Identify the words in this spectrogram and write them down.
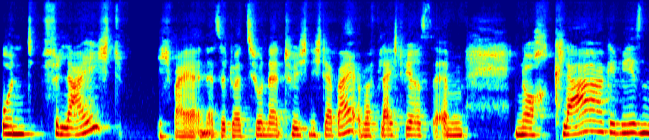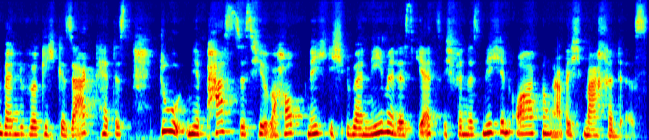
Und vielleicht ich war ja in der Situation natürlich nicht dabei, aber vielleicht wäre es ähm, noch klarer gewesen, wenn du wirklich gesagt hättest, du, mir passt es hier überhaupt nicht, ich übernehme das jetzt, ich finde es nicht in Ordnung, aber ich mache das.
